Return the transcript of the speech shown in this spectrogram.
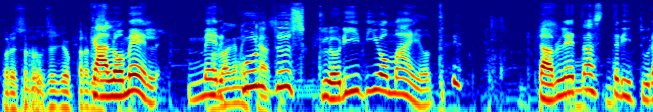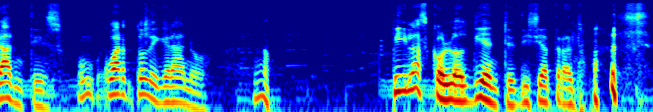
Por eso lo uso yo para... los- Calomel, No lo hagan en casa. Mercurdus cloridio mild. Tabletas triturantes, un cuarto de grano. No. Pilas con los dientes, dice atrás nomás.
